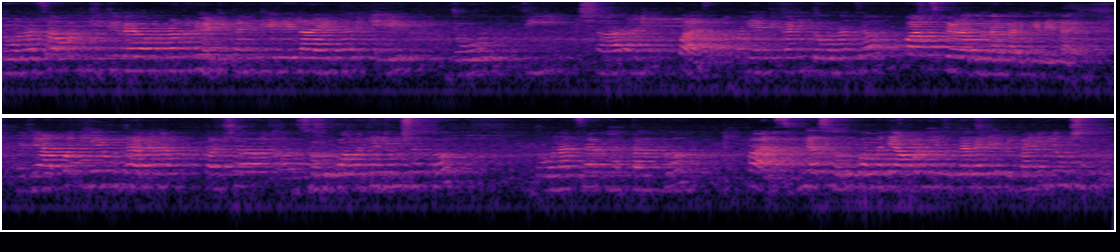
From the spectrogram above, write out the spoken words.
दोनाचा आपण किती वेळा गुणाकार या ठिकाणी केलेला आहे तर एक दोन तीन चार आणि पाच. आपण या ठिकाणी दोनाचा पाच वेळा गुणाकार केलेला आहे. म्हणजे आपण हे उदाहरण कशा स्वरूपामध्ये लिहू शकतो. दोनाचा घातांक पाच. या स्वरूपामध्ये आपण हे उदाहरण या ठिकाणी लिहू शकतो.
